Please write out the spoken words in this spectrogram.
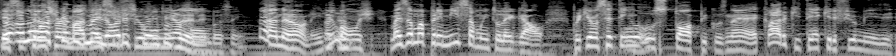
ter Eu- se eu é transformado nesse melhores filme meia dele. bomba, assim. Ah, não, nem de que- longe. Mas é uma premissa muito legal, porque você tem Uhum. os tópicos, né? É claro que tem aquele filme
